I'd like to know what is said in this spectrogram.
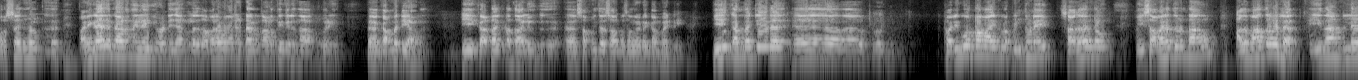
പ്രശ്നങ്ങൾക്ക് പരിഹാരം കാണുന്നതിലേക്ക് വേണ്ടി ഞങ്ങൾ സമരപോരാട്ടങ്ങൾ നടത്തി വരുന്ന ഒരു കമ്മിറ്റിയാണ് ഈ കാട്ടാക്കട താലൂക്ക് സംയുക്ത സമര സമിതിയുടെ കമ്മിറ്റി. ഈ കമ്മിറ്റിയുടെ പരിപൂർണമായിട്ടുള്ള പിന്തുണയും സഹകരണവും ഈ സമരത്തിനുണ്ടാകും അത് മാത്രമല്ല ഈ നാട്ടിലെ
